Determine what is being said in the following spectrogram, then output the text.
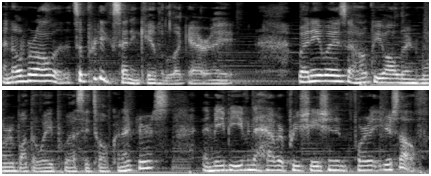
and overall, it's a pretty exciting cable to look at, right? But anyways, I hope you all learned more about the WEIPU SA12 connectors, and maybe even have appreciation for it yourself.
